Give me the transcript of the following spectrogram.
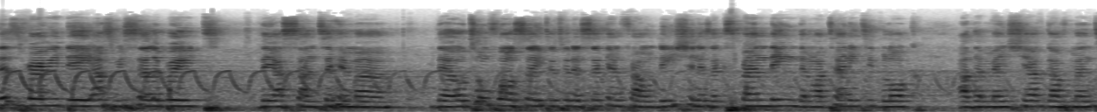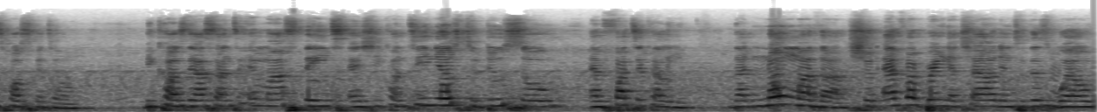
This very day, as we celebrate the Asantehema, the Otumfuo Osei to the Second Foundation is expanding the maternity block at the Manhyia Government Hospital because the Asantehema states, and she continues to do so emphatically, that no mother should ever bring a child into this world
